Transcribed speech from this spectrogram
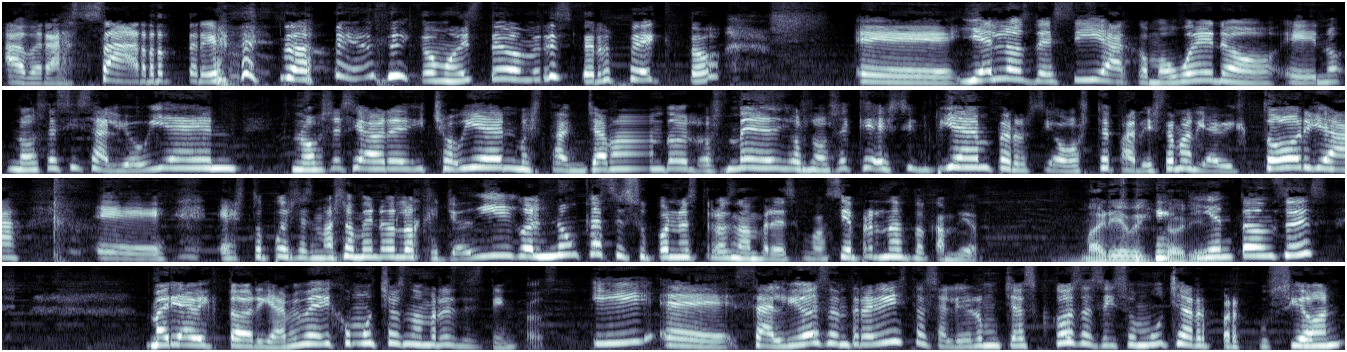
abrazar tremendamente, como este hombre es perfecto. Eh, y él nos decía como, bueno, eh, no, no sé si salió bien, no sé si habré dicho bien, me están llamando de los medios, no sé qué decir bien, pero si a vos te parece María Victoria, eh, esto pues es más o menos lo que yo digo. Él nunca se supo nuestros nombres, como siempre nos lo cambió. María Victoria. Y entonces, María Victoria, a mí me dijo muchos nombres distintos. Y eh, salió esa entrevista, salieron muchas cosas, se hizo mucha repercusión.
